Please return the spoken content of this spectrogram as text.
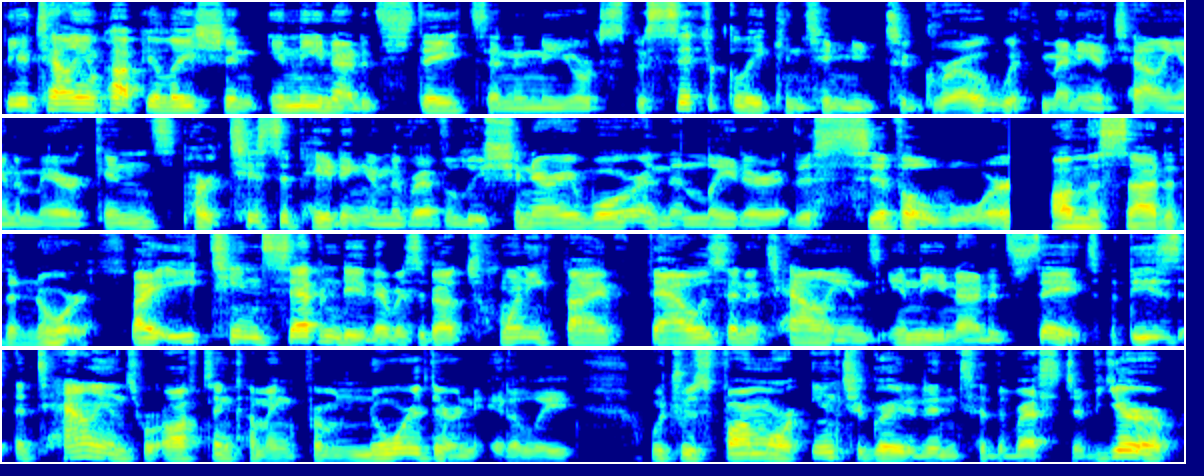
The Italian population in the United States and in New York specifically continued to grow, with many Italian Americans participating in the Revolutionary War and then later the Civil War on the side of the North. By 1870, there was about 25,000 Italians in the United States, but these Italians were often coming from northern Italy, which was far more integrated into the rest of Europe,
